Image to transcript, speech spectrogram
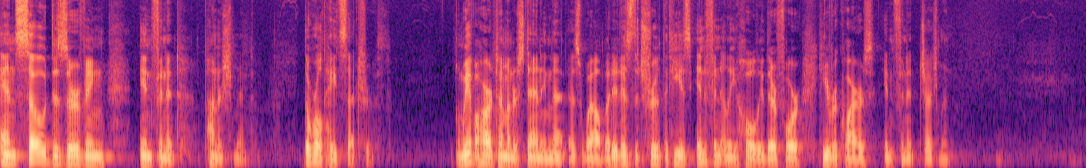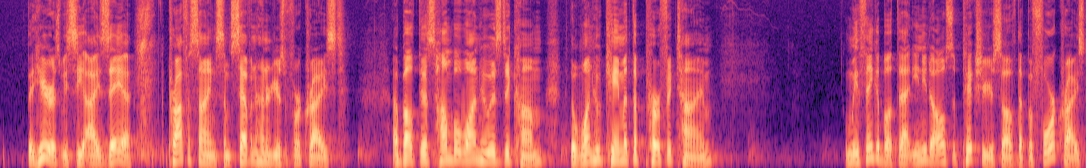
and so deserving infinite punishment. The world hates that truth. And we have a hard time understanding that as well, but it is the truth that He is infinitely holy, therefore, He requires infinite judgment. But here, as we see Isaiah prophesying some 700 years before Christ about this humble one who is to come, the one who came at the perfect time, when we think about that, you need to also picture yourself that before Christ,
